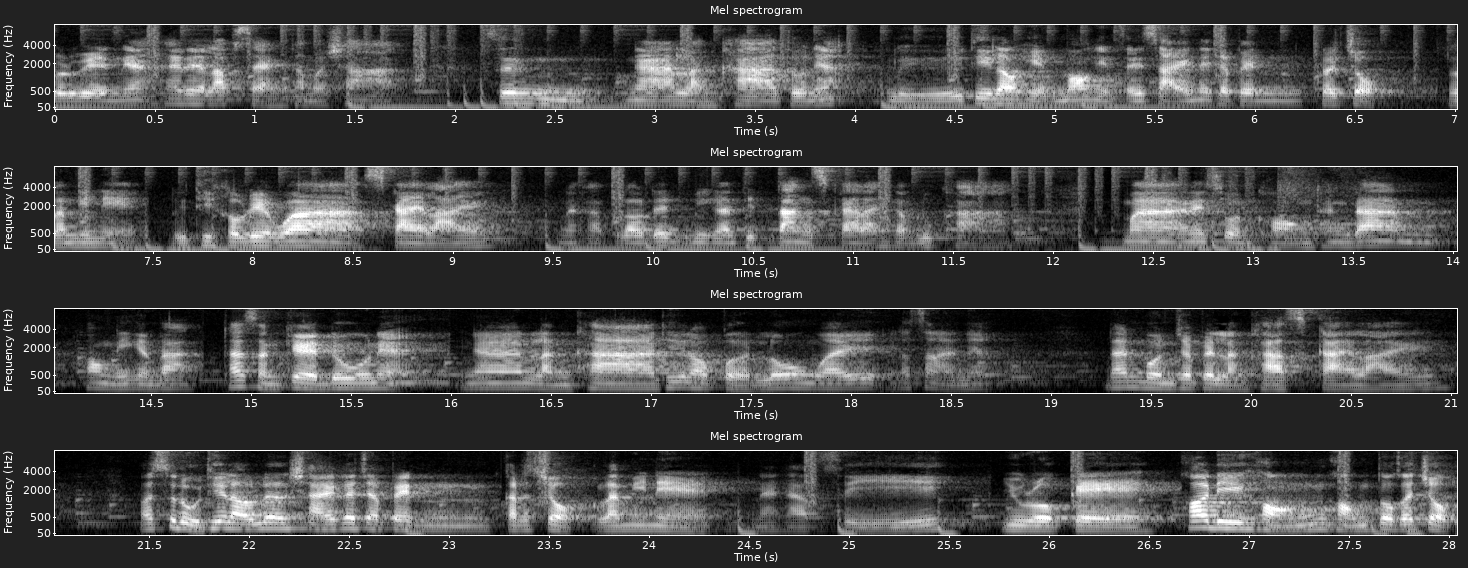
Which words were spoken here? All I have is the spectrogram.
บริเวณเนี้ยให้ได้รับแสงธรรมชาติ ซึ่งงานหลังคาตัวเนี้ยหรือที่เราเห็นมองเห็นใสๆเนี่ยจะเป็นกระจกลามิเนตหรือที่เขาเรียกว่าสกายไลท์นะครับเราได้มีการติดตั้งสกายไลท์ให้กับลูกค้า มาในส่วนของทางด้านห้องนี้กันบ้าง ถ้าสังเกตดูเนี่ยงานหลังคาที่เราเปิดโล่งไว้ลักษณะเนี้ยด้านบนจะเป็นหลังคาสกายไลท์วัสดุที่เราเลือกใช้ก็จะเป็นกระจกลามิเนตนะครับสียูโรเกข้อดีของของตัวกระจก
